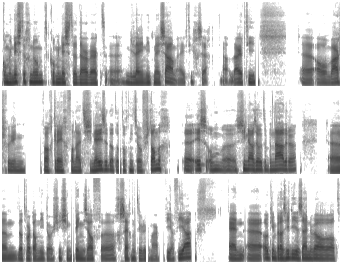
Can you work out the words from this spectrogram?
communisten genoemd. Communisten, daar werkt uh, Millet niet mee samen, heeft hij gezegd. Nou, daar heeft hij uh, al een waarschuwing van gekregen vanuit de Chinezen dat het toch niet zo verstandig uh, is om China zo te benaderen. Um, dat wordt dan niet door Xi Jinping zelf uh, gezegd natuurlijk, maar via via. En uh, ook in Brazilië zijn er wel wat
